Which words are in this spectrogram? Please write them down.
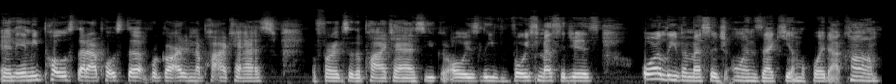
and any post that i post up regarding the podcast referring to the podcast you can always leave voice messages or leave a message on zykiamccoy.com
